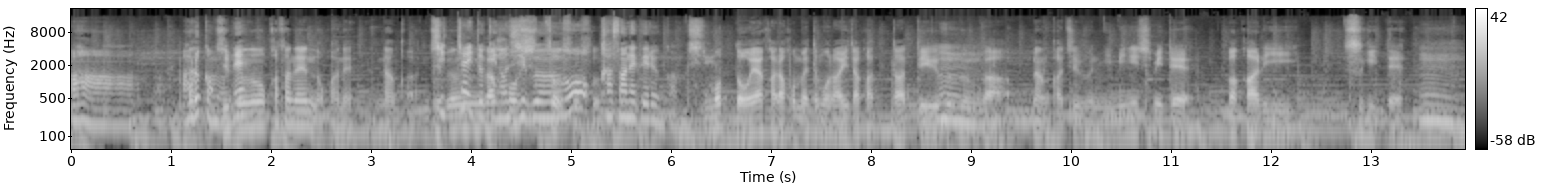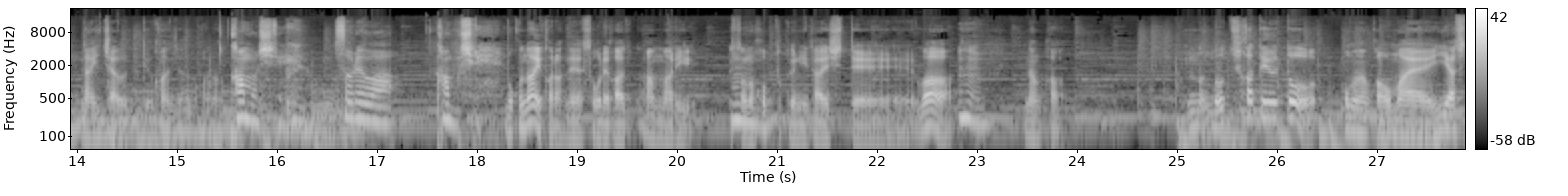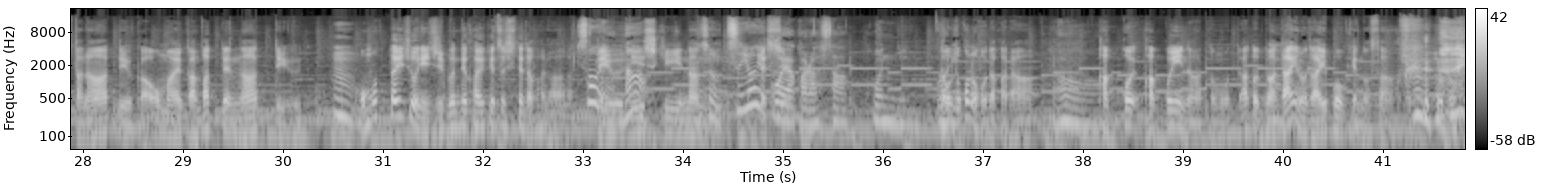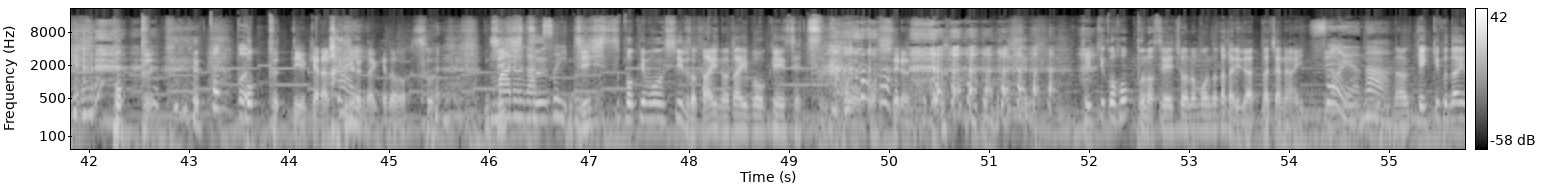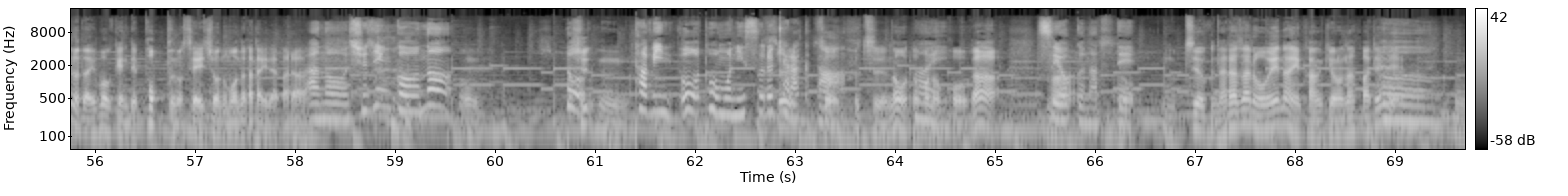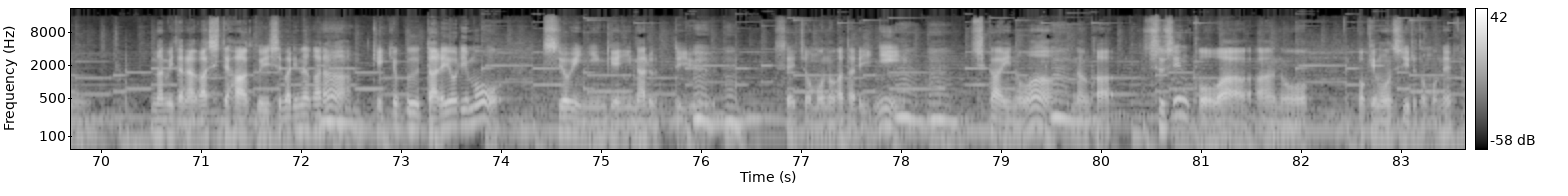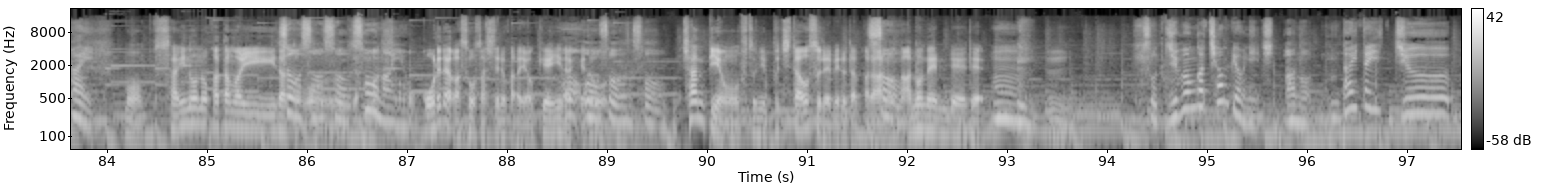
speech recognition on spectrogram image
あああるかも自ね分を重ねるのかね。なんかちっちゃい時の自分を重ねてるんかもしれん。もっと親から褒めてもらいたかったっていう部分が、なんか自分に身に染みて分かりすぎてうん。泣いちゃうっていう感じなのかな。かもしれん。それはかもしれん。僕ないからねそれがあんまり。そのホップ君に対してはうん。なんかなどっちかというとおなんかお前いいやつだなっていうかお前頑張ってんなっていう思った以上に自分で解決してたからっていう認識なんですよ。強い子やからさ本人で男の子だからうん。かっこいかっこいいなと思って。あと、まあ、うん。大の大冒険のさ、ポップ。ポップ。っていうキャラがいるんだけど、実質実質ポケモンシールド大の大冒険説を推してるんだけど 結局ホップの成長の物語だったじゃないそうやな。結局大の大冒険でポップの成長の物語だから。あの主人公のうんと旅を共にするキャラクタそうー普通の男の子が、強くなって、そう強くならざるを得ない環境の中で、うん。うん。涙流して歯食いしばりながら、うん。結局誰よりも強い人間になるってうんういうん。成長物語にうんうん。近いのは、うん。なんか主人公はあのポケモンシールドもねはい。もう才能の塊だと思うそうそうそうなんよ。まあ俺らが操作してるから余計にだけどチャンピオンを普通にぶち倒すレベルだからあのあの年齢で、うん。うん、そう自分がチャンピオンにしあの大体10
